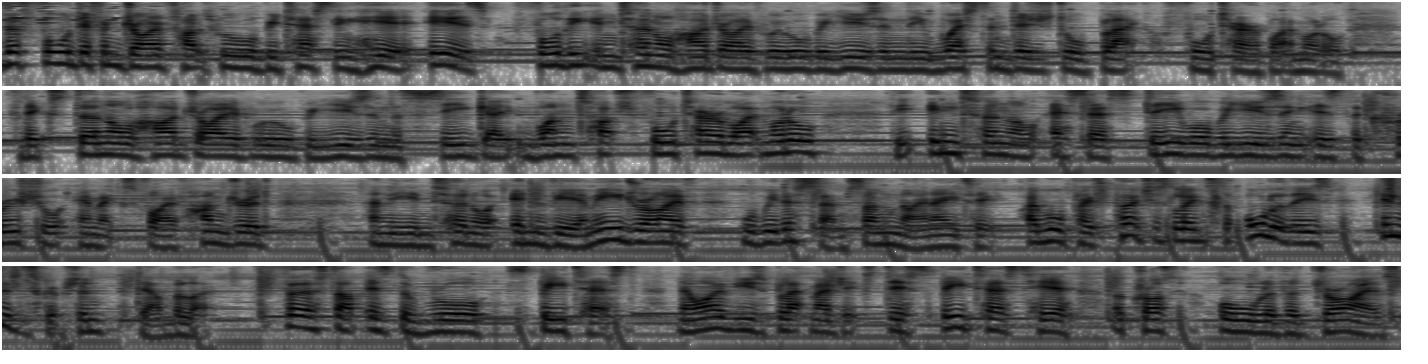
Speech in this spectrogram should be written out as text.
The four different drive types we will be testing here is for the internal hard drive we will be using the Western Digital Black 4TB model. For the external hard drive we will be using the Seagate OneTouch 4TB model. The internal SSD we'll be using is the Crucial MX500 and the internal NVMe drive will be the Samsung 980. I will place purchase links to all of these in the description down below. First up is the raw speed test. Now I've used Blackmagic's disk speed test here across all of the drives.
